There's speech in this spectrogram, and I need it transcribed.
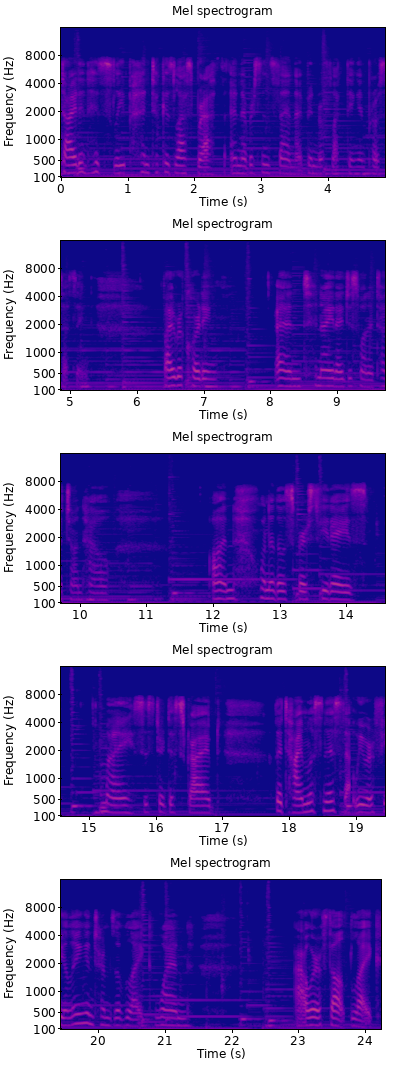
died in his sleep and took his last breath, and ever since then, I've been reflecting and processing by recording. And tonight, I just want to touch on how, on one of those first few days, my sister described the timelessness that we were feeling in terms of like when hour felt like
